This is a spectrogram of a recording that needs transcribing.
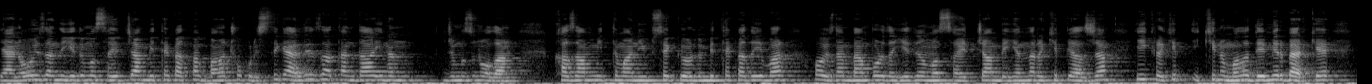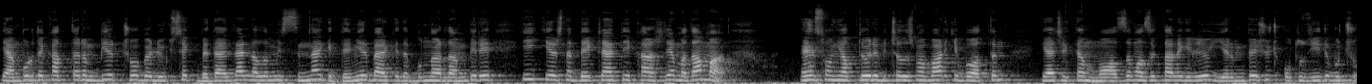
Yani o yüzden de 7 numara Sait Can bir tek atmak bana çok riskli geldi. Zaten daha inancımızın olan kazanma ihtimali yüksek gördüğüm bir tek adayı var. O yüzden ben burada 7 numaralı Sait Can yanına rakip yazacağım. İlk rakip 2 numaralı Demirberke. Yani buradaki atların birçoğu böyle yüksek bedellerle alınmış isimler ki Demirberke de bunlardan biri. İlk yarışında beklentiyi karşılayamadı ama en son yaptığı öyle bir çalışma var ki bu atın gerçekten muazzam azlıklarla geliyor. 25-3 37.5.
